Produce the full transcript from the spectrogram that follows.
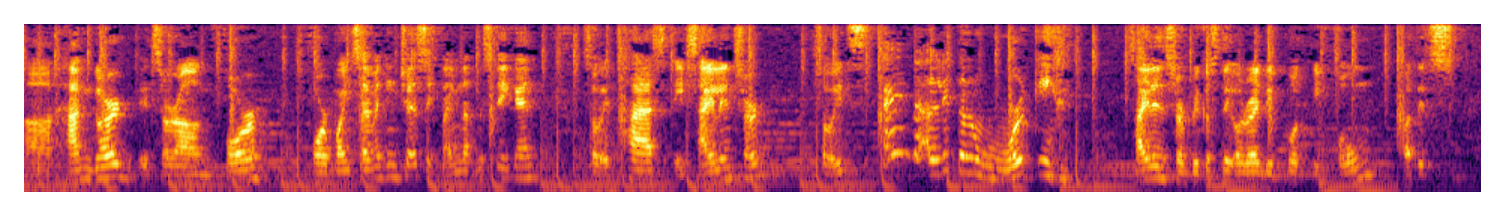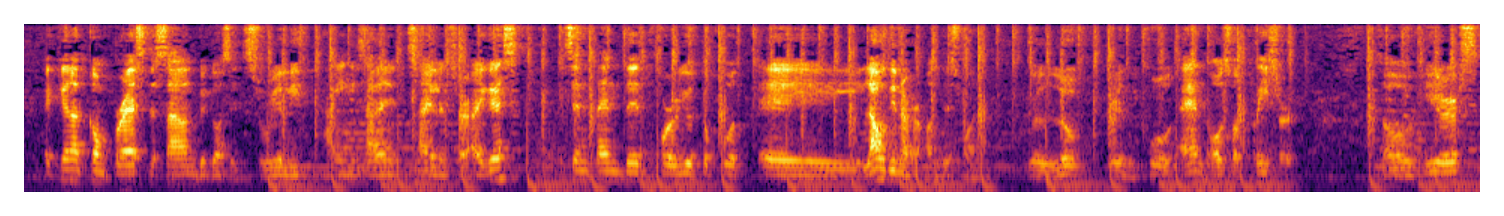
uh, handguard. It's around 4, 4.7 inches if I'm not mistaken. So it has a silencer. So it's kind of a little working silencer because they already put the foam, but it's it cannot compress the sound because it's really tiny silencer. I guess it's intended for you to put a loudener on this one. Will look really cool and also tracer. So here's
